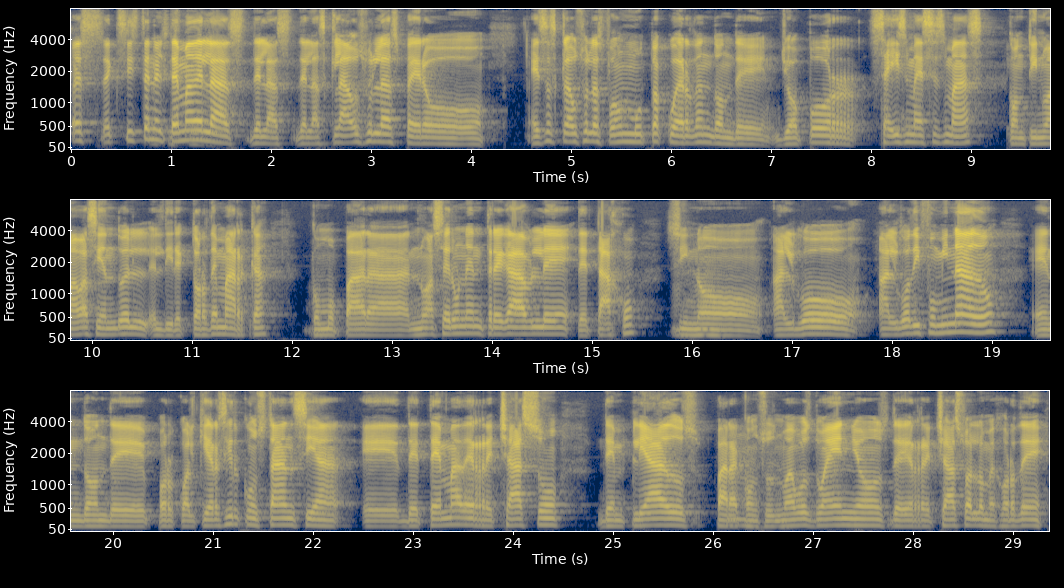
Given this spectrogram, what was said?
Pues existen el tema de las, de las, de las cláusulas, pero esas cláusulas fue un mutuo acuerdo en donde yo por seis meses más continuaba siendo el, el director de marca como para no hacer un entregable de tajo, sino algo, algo difuminado en donde por cualquier circunstancia eh, de tema de rechazo de empleados para con sus nuevos dueños, de rechazo a lo mejor de,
